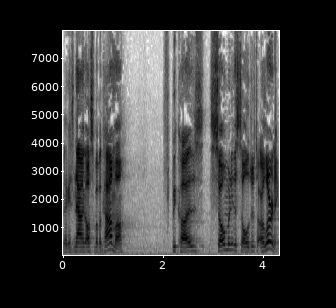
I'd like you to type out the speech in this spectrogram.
I guess now also Baba Kama, because so many of the soldiers are learning.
